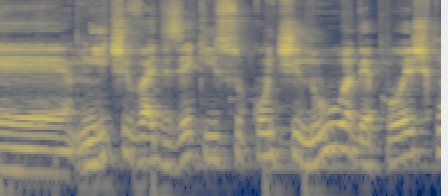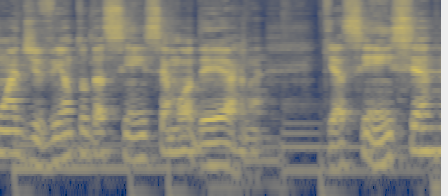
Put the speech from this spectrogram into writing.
É, Nietzsche vai dizer que isso continua depois com o advento da ciência moderna, que a ciência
